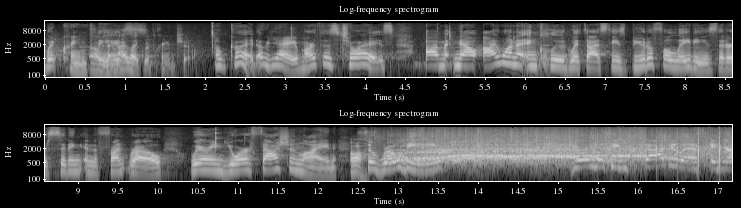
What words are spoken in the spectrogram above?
whipped cream, please. okay, I like whipped cream too. Oh, good. Oh, yay. Martha's choice. Um, now, I want to include with us these beautiful ladies that are sitting in the front row wearing your fashion line. Ah. So, Roby, you're looking fabulous in your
